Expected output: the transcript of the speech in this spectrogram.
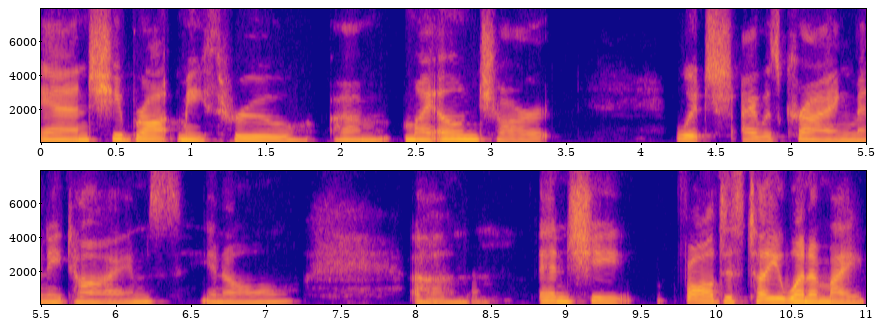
And she brought me through um, my own chart, which I was crying many times, you know. Um, mm-hmm. and she, I'll just tell you one of my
